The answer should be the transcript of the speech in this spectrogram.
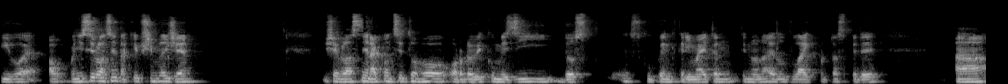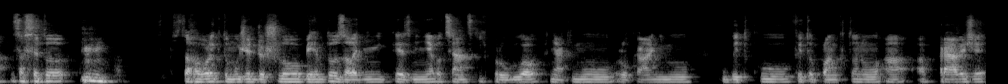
vývoje. A oni si vlastně taky všimli, že, že vlastně na konci toho ordoviku mizí dost skupin, který mají ten, ty non-adult like protaspidy. A zase to vztahovali k tomu, že došlo během toho zalednění ke změně oceánských proudů a k nějakému lokálnímu úbytku fytoplanktonu a, a právě, že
